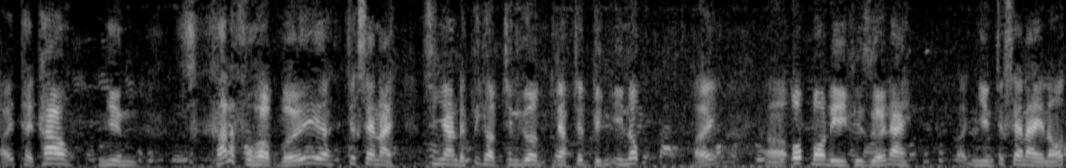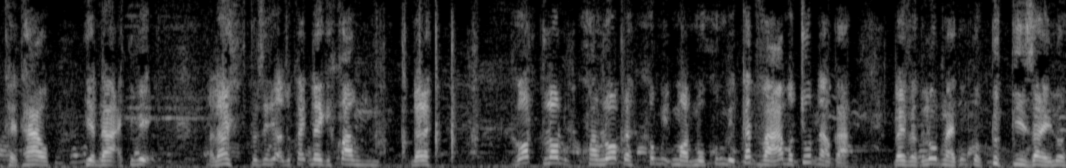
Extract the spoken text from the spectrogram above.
đấy, thể thao nhìn khá là phù hợp với à, chiếc xe này. Xi nhan được tích hợp trên gương đẹp trên kính inox đấy à, ốp body phía dưới này. Đấy, nhìn chiếc xe này nó thể thao hiện đại quý vị. Ở đây tôi giới thiệu cho khách đây cái khoang đây, đây gót lót khoang lốp đây không bị mọt mục không bị cắt vá một chút nào cả đây và cái lốp này cũng còn cực kỳ dày luôn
